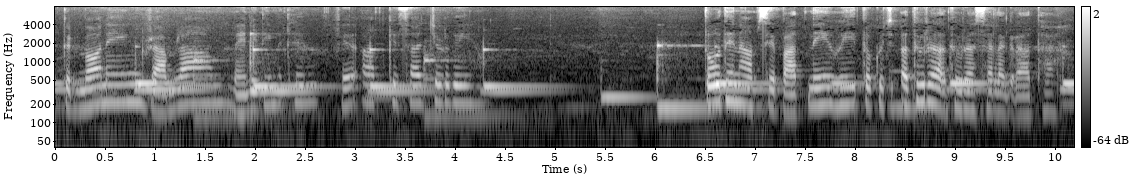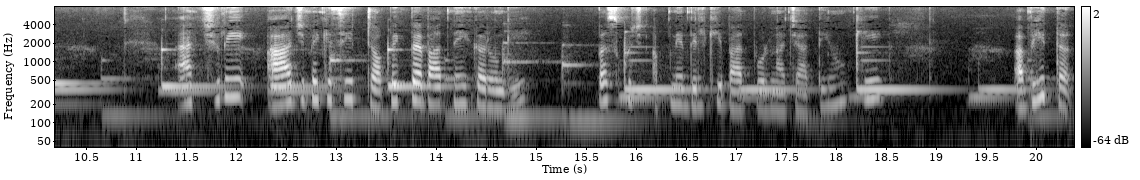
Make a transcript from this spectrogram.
गुड मॉर्निंग राम राम, मैं निधि मिथिल, फिर आपके साथ जुड़ गई हूँ। दो दिन आपसे बात नहीं हुई तो कुछ अधूरा अधूरा सा लग रहा था। एक्चुअली आज मैं किसी टॉपिक पर बात नहीं करूँगी, बस कुछ अपने दिल की बात बोलना चाहती हूँ कि अभी तक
